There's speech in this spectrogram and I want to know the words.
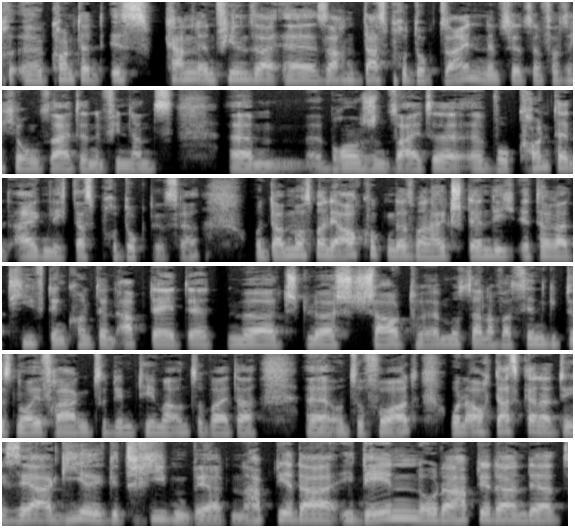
äh, Content ist, kann in vielen äh, Sachen das Produkt sein. Nimmst du jetzt eine Versicherungsseite, eine Finanzbranchenseite, ähm, äh, wo Content eigentlich das Produkt ist, ja. Und da muss man ja auch gucken, dass man halt ständig iterativ den Content updatet, mergt, löscht, schaut, äh, muss da noch was hin, gibt es neue Fragen zu dem Thema und so weiter äh, und so fort. Und auch das kann natürlich sehr agil getrieben werden. Habt ihr da Ideen oder habt ihr da in der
